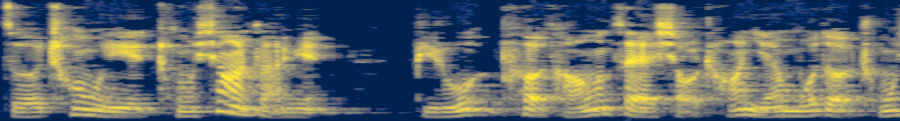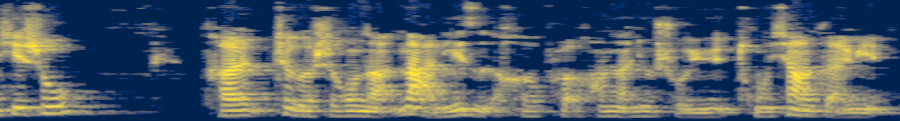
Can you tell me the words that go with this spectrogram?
则称为同向转运。比如葡萄糖在小肠黏膜的重吸收，它这个时候呢，钠离子和葡萄糖呢就属于同向转运。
